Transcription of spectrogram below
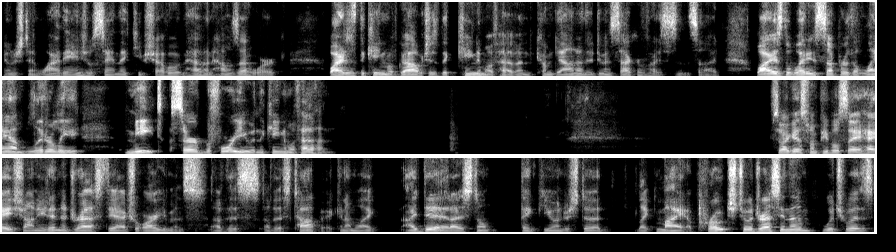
You understand why the angels saying they keep Shavuot in heaven. How does that work? Why does the kingdom of God, which is the kingdom of heaven, come down and they're doing sacrifices inside? Why is the wedding supper of the Lamb literally meat served before you in the kingdom of heaven? So I guess when people say, "Hey, Sean, you didn't address the actual arguments of this of this topic," and I'm like, "I did. I just don't think you understood like my approach to addressing them, which was,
